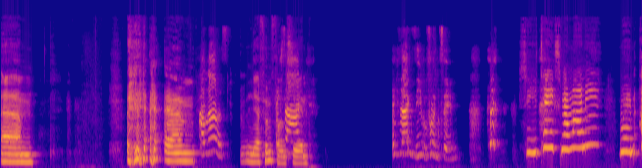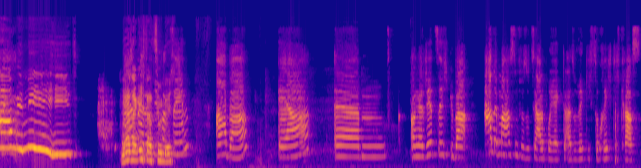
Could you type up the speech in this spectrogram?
Ähm, ähm, Hau raus. ja, 5 von Ich sag- 10. Ich sag 7 von 10. She takes my money when I'm in need. Mehr sag ich leider dazu 4 von nicht. 10, aber er ähm, engagiert sich über alle Maßen für soziale Projekte, also wirklich so richtig krass.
